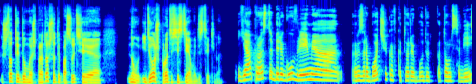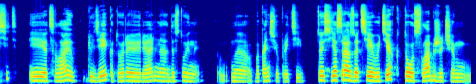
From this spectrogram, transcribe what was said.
Что ты думаешь про то, что ты, по сути, ну, идешь против системы, действительно? Я просто берегу время разработчиков, которые будут потом собесить, и отсылаю людей, которые реально достойны на вакансию пройти. То есть я сразу отсеиваю тех, кто слабже, чем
